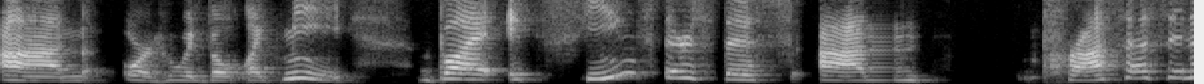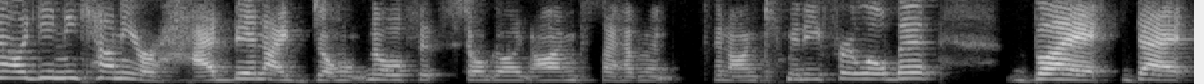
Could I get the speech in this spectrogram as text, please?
um, or who would vote like me. But it seems there's this. Um, process in Allegheny County or had been. I don't know if it's still going on because I haven't been on committee for a little bit, but that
